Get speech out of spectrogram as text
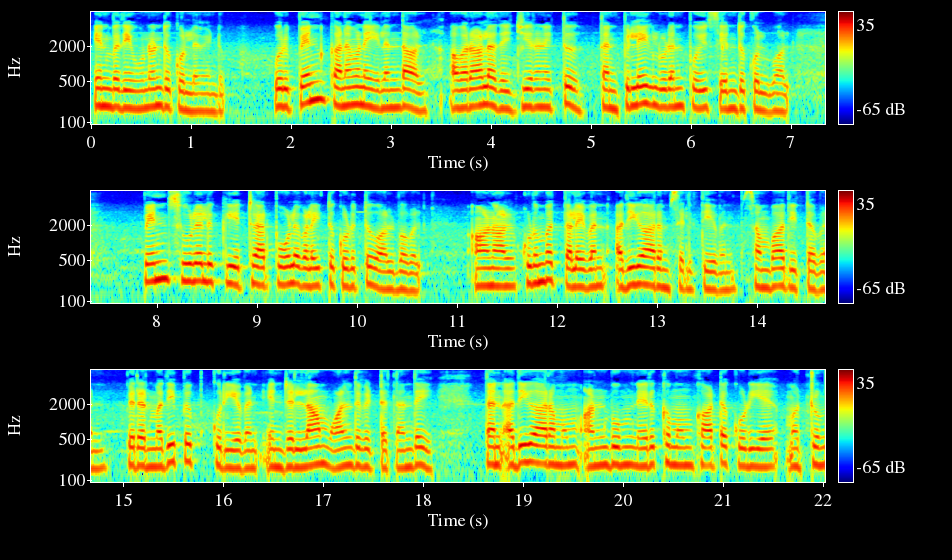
என்பதை உணர்ந்து கொள்ள வேண்டும். ஒரு பெண் கணவனை இழந்தால் அவரால் அதை ஜீரணித்து தன் பிள்ளைகளுடன் போய் சேர்ந்து கொள்வாள். பெண் சூழலுக்கு ஏற்றாற்போல வளைத்து கொடுத்து வாழ்பவள். ஆனால் குடும்பத் தலைவன் அதிகாரம் செலுத்தியவன் சம்பாதித்தவன் பிறர் மதிப்புக்குரியவன் என்றெல்லாம் வாழ்ந்துவிட்ட தந்தை தன் அதிகாரமும் அன்பும் நெருக்கமும் காட்டக்கூடிய மற்றும்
